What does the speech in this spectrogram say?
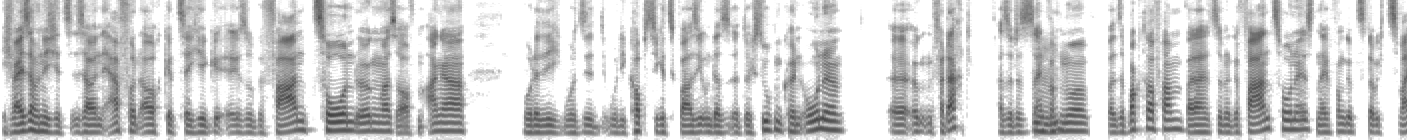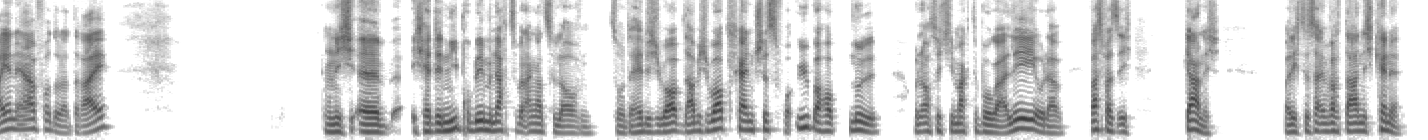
ich weiß auch nicht, jetzt ist auch in Erfurt auch, gibt es ja hier äh, so Gefahrenzonen, irgendwas auf dem Anger, wo, die, wo, sie, wo die Cops dich jetzt quasi unter, durchsuchen können, ohne äh, irgendeinen Verdacht. Also das ist einfach Mhm. nur, weil sie Bock drauf haben, weil halt so eine Gefahrenzone ist. Und davon gibt es, glaube ich, zwei in Erfurt oder drei. Und ich, äh, ich hätte nie Probleme, nachts über den Anger zu laufen. So, da hätte ich überhaupt, da habe ich überhaupt keinen Schiss vor. Überhaupt null. Und auch durch die Magdeburger Allee oder was weiß ich, gar nicht. Weil ich das einfach da nicht kenne.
